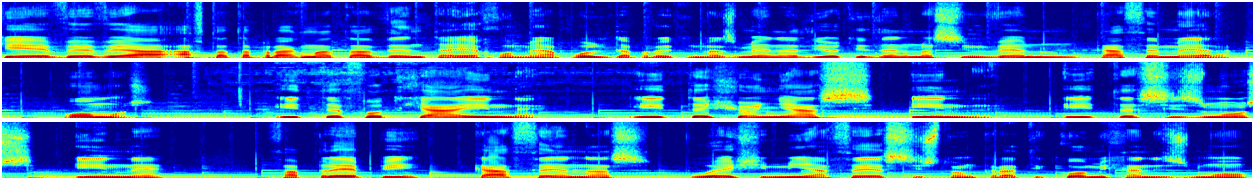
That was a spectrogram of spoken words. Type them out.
και βέβαια αυτά τα πράγματα δεν τα έχουμε απόλυτα προετοιμασμένα διότι δεν μας συμβαίνουν κάθε μέρα. Όμως είτε φωτιά είναι, είτε χιονιάς είναι, είτε σεισμός είναι θα πρέπει κάθε ένας που έχει μία θέση στον κρατικό μηχανισμό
